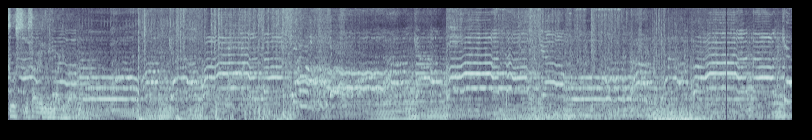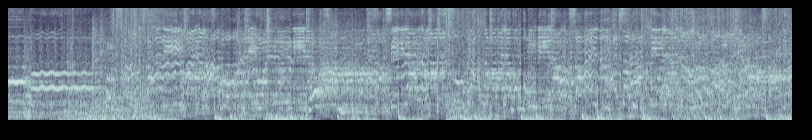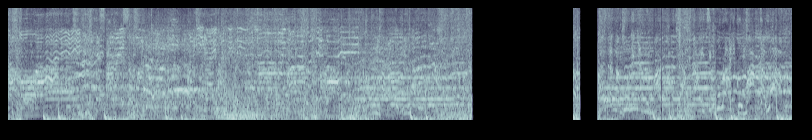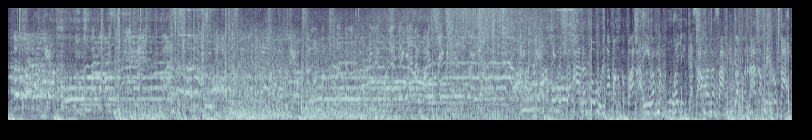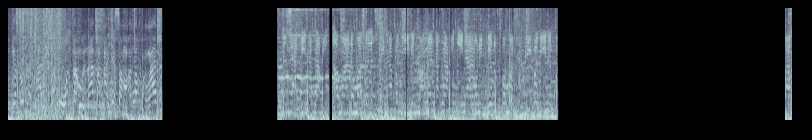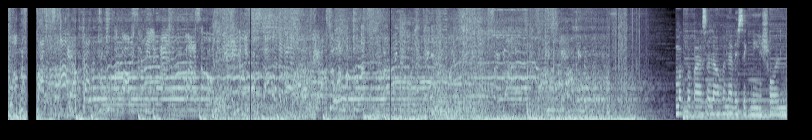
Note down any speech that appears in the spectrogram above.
Yesus besarnya lu di Hirap ng buhay ay kasama na sa kabanata. Pero kahit ganun nanalik ako at namanata Kaya sa mga pangalan Lagi ng aking madalas pinapanigan. Pangan ng aking ina Ngunit ganun pa man Di pa di nagpa Magpapasa lang ako ng resignation.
